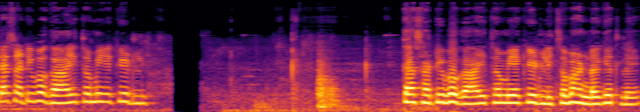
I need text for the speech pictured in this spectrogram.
त्यासाठी बघा इथं मी एक इडली. त्यासाठी बघा इथं मी एक इडलीचं भांडं घेतलं आहे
